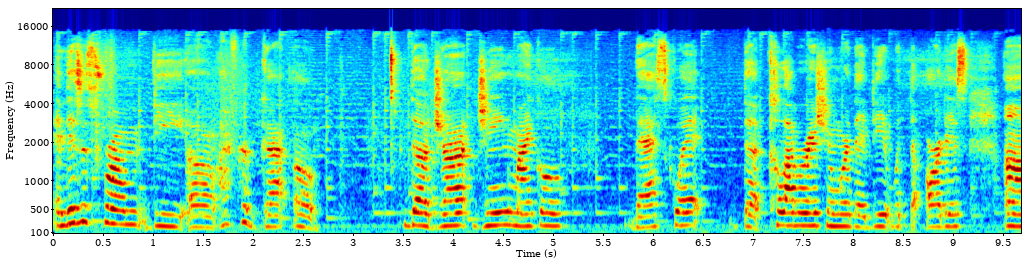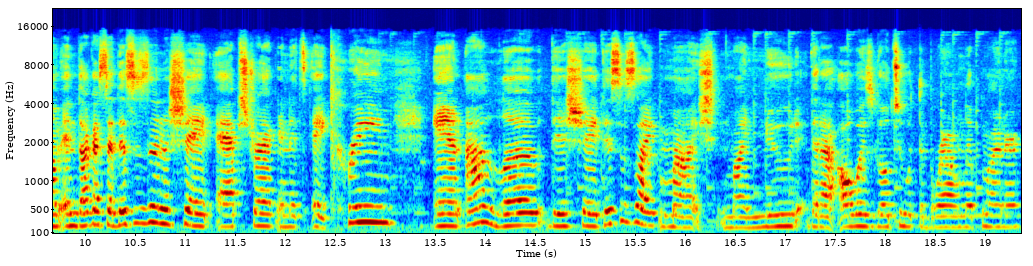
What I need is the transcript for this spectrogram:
and this is from the uh, I forgot oh the John Jean Michael Basquiat the collaboration where they did with the artist. Um, and like I said this is in the shade abstract and it's a cream. And I love this shade. This is like my my nude that I always go to with the brown lip liner.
